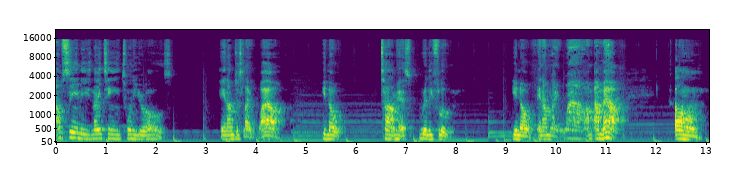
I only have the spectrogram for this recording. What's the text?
I'm seeing these 19, 20 year olds, and I'm just like, wow, you know, time has really flew. You know, and I'm like, wow, I'm, I'm out. Um,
